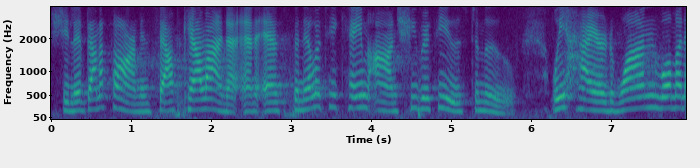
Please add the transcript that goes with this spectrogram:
She lived on a farm in South Carolina, and as senility came on, she refused to move. We hired one woman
